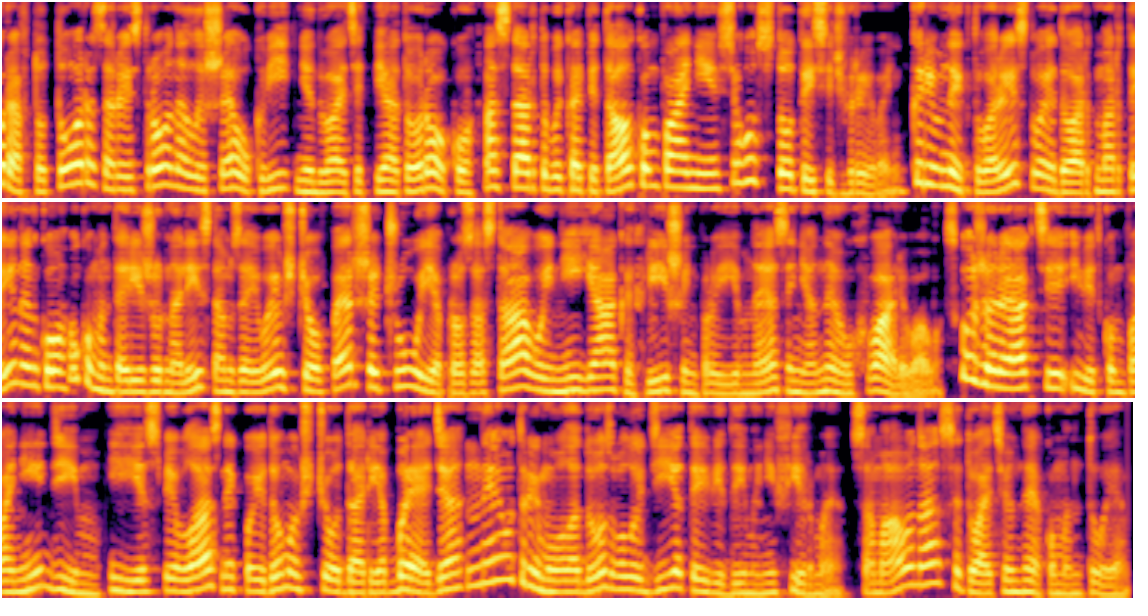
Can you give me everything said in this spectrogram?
«Форавтотор» зареєстрована лише у квітні 25-го року, а стартовий капітал компанії всього 100 тисяч гривень. Керівник товариства Едуард Мартиненко у коментарі журналістам заявив, що вперше чує про заставу і ніяких рішень про її внесення не ухвалював. Схожа реакція і від компанії Дім. Її співвласник повідомив, що Дар'я Бедя не отримувала дозволу діяти від імені фірми. Сама вона ситуацію не коментує.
